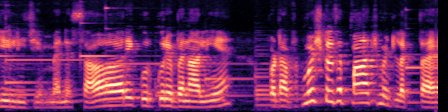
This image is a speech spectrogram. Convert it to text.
ये लीजिए, मैंने सारे कुरकुरे बना लिए हैं। फटाफट, मुश्किल से पाँच मिनट लगता है।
